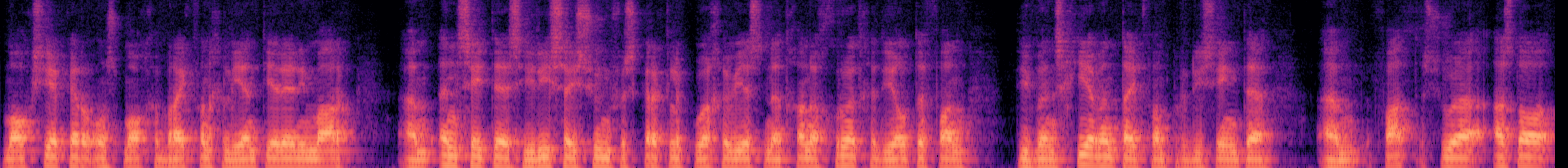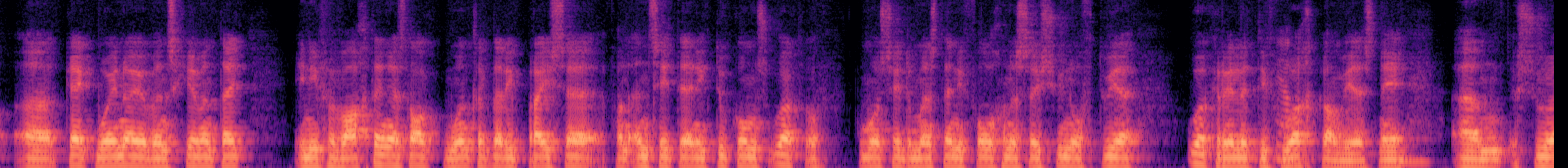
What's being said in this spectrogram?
maak seker ons maak gebruik van geleenthede in die mark. Ehm um, insette is hierdie seisoen verskriklik hoog gewees en dit gaan 'n groot gedeelte van die winsgewendheid van produsente ehm um, vat. So as daar uh, kyk mooi na jou winsgewendheid en die verwagting is dalk moontlik dat die pryse van insette in die toekoms ook of kom ons sê ten minste in die volgende seisoen of twee ook relatief ja. hoog kan wees nê. Nee. Ehm um, so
